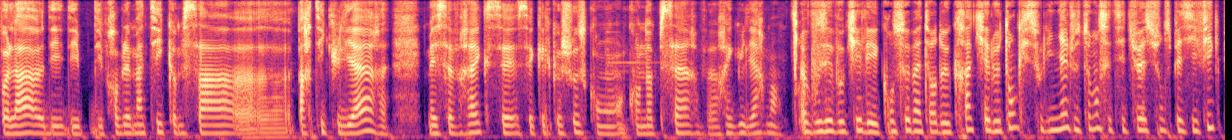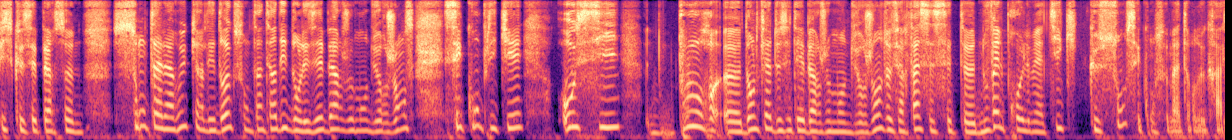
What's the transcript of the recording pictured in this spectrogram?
voilà des, des, problématiques comme ça particulières. Mais c'est vrai que c'est quelque chose qu'on qu'on observe régulièrement. Vous évoquez les consommateurs de crack. Il y a le temps qui soulignait justement cette situation spécifique puisque ces personnes sont à la rue car les drogues sont interdites dans les hébergements d'urgence. C'est compliqué aussi pour, dans le cadre de cet hébergement d'urgence, de faire face à cette nouvelle problématique que sont ces consommateurs de crack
